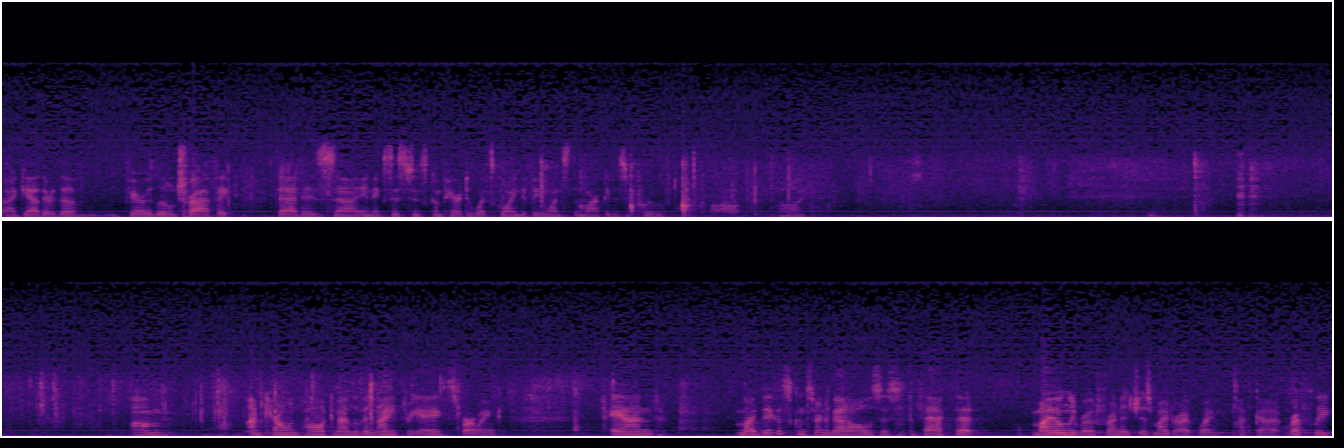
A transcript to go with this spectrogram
I gather, the very little traffic that is uh, in existence compared to what's going to be once the market is approved. Fine. Um, I'm Carolyn Pollock, and I live at 93A Spurwink. And my biggest concern about all this is the fact that my only road frontage is my driveway. I've got roughly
